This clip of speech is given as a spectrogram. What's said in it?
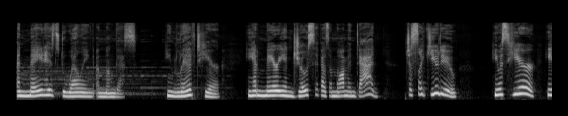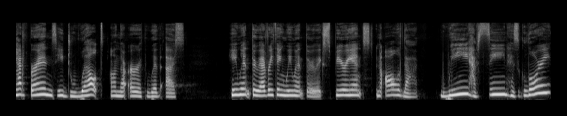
and made his dwelling among us. He lived here. He had Mary and Joseph as a mom and dad, just like you do. He was here. He had friends. He dwelt on the earth with us. He went through everything we went through, experienced, and all of that. We have seen his glory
